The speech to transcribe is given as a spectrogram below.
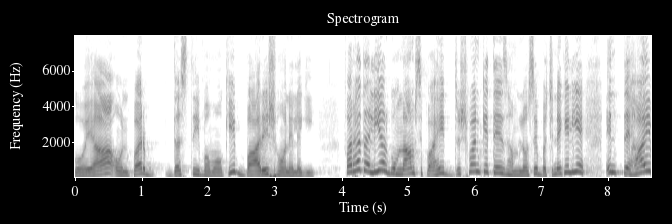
گویا ان پر دستی بموں کی بارش ہونے لگی۔ فرحت علی اور گمنام سپاہی دشمن کے تیز حملوں سے بچنے کے لیے انتہائی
